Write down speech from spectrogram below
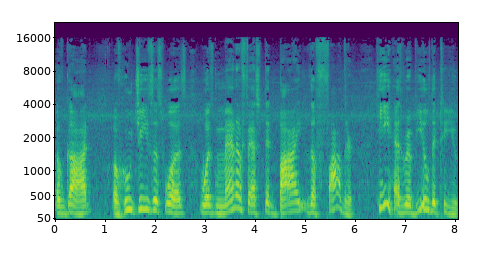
of God, of who Jesus was, was manifested by the Father. He has revealed it to you.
